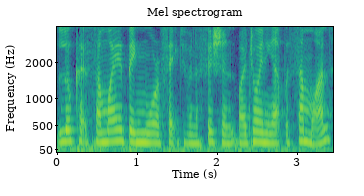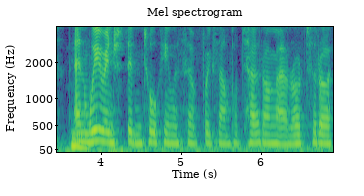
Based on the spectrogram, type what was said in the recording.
look at some way of being more effective and efficient by joining up with someone, Hmm. and we're interested in talking with, uh, for example, Tauranga and Rotorua,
